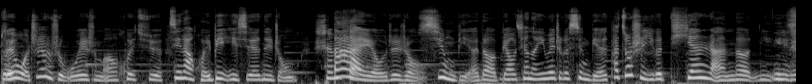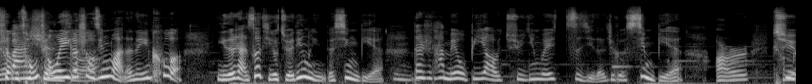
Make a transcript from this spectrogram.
对。所以我这就是我为什么会去尽量回避一些那种带有这种性别的标签的，因为这个性别它就是一个天然的，你你你生没有办法选从成为一个受精卵的那一刻，你的染色体就决定了你的性别，嗯。但是他没有必要去因为自己的这个性别而去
